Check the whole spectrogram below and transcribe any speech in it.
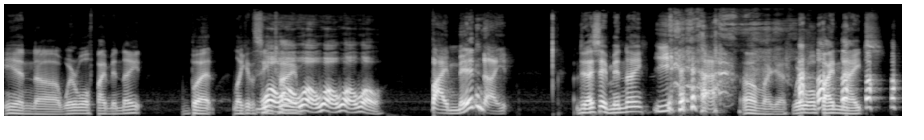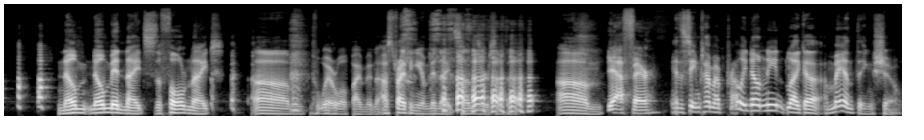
in uh, Werewolf by Midnight, but like at the same whoa, time, whoa, whoa, whoa, whoa, whoa. By midnight? did I say Midnight? Yeah. Oh my gosh, Werewolf by Night. No, no midnights, the full night. Um, Werewolf by Midnight. I was trying thinking of Midnight Suns or something. Um, yeah, fair. at the same time, I probably don't need like a, a Man Thing show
